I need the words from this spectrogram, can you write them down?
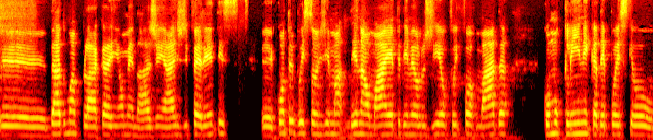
é, dado uma placa em homenagem às diferentes é, contribuições de, de Naumar à epidemiologia. Eu fui formada como clínica depois que eu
